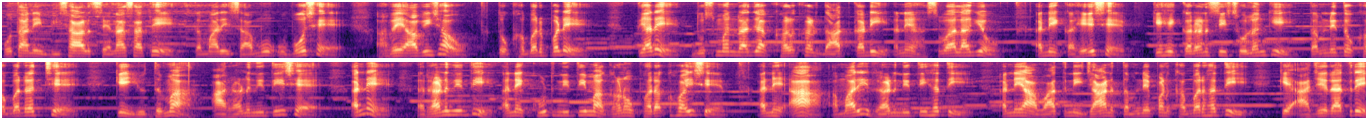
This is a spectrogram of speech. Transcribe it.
પોતાની વિશાળ સેના સાથે તમારી સામું ઊભો છે. હવે આવી જાઓ, તો ખબર પડે. ત્યારે દુશ્મન રાજા ખળખળ દાંત કાઢી અને હસવા લાગ્યો અને કહે છે કે, હે કરણસિંહ સોલંકી, તમને તો ખબર જ છે કે યુદ્ધમાં આ રણનીતિ છે અને રણનીતિ અને કૂટનીતિમાં ઘણો ફરક હોય છે અને આ અમારી રણનીતિ હતી. અને આ વાતની જાણ તમને પણ ખબર હતી કે આજે રાત્રે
